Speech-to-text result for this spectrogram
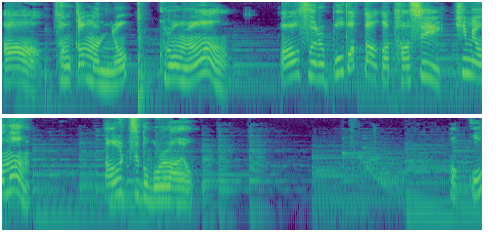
아, 잠깐만요. 그러면 마우스를 뽑았다가 다시 키면은 나올지도 몰라요. 받고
